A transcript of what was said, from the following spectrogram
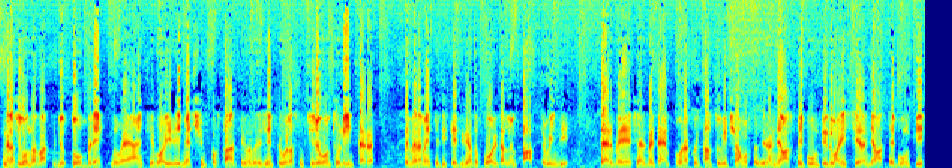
nella seconda parte di ottobre, dove hai anche poi dei match importanti, come per esempio quella San Siro contro l'Inter, se veramente ti sei tirato fuori dall'impatto, quindi serve, serve tempo, però intanto vinciamo stasera, andiamo a 6 punti, domani sera andiamo a 6 punti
